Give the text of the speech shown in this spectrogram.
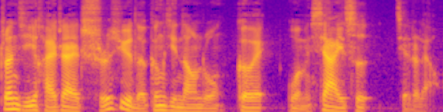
专辑还在持续的更新当中，各位，我们下一次接着聊。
